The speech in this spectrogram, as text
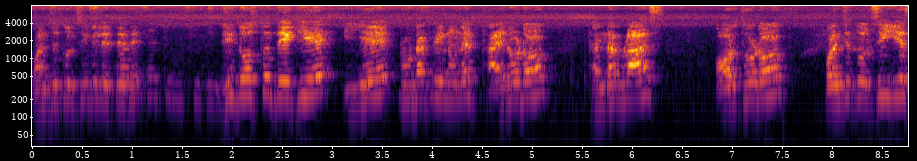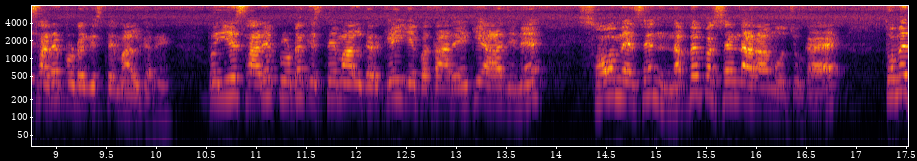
पंच तुलसी भी लेते थे। जी दोस्तों देखिए ये प्रोडक्ट इन्होंने थायरोडॉग थंडर ब्लास्ट ऑर्थोडॉग पंच तुलसी ये सारे प्रोडक्ट इस्तेमाल करें। तो ये सारे प्रोडक्ट इस्तेमाल करके ये बता रहे हैं कि आज इन्हें 100 में से 90 परसेंट आराम हो चुका है। तो मैं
